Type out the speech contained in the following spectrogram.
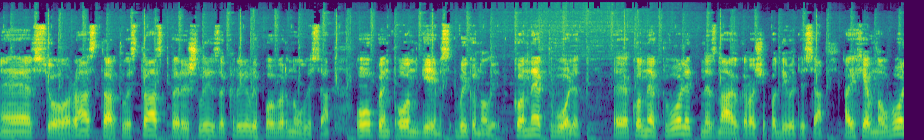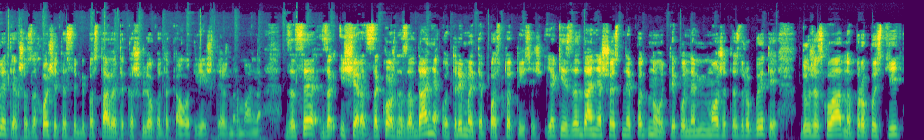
Е, все, раз, Start with Task, перейшли, закрили, повернулися. Open on Games, виконали. Connect Wallet. Е, Connect Wallet, не знаю, коротше, подивитися. I have no wallet, якщо захочете собі поставити кошельок, отака от віч теж нормальна. За це, за, і ще раз, за кожне завдання отримайте по 100 тисяч. Якісь завдання щось не по- ну, типу, не можете зробити, дуже складно, пропустіть,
